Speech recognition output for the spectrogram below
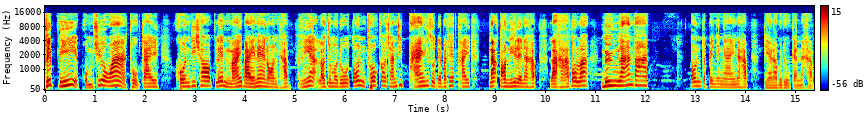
คลิปนี้ผมเชื่อว่าถูกใจคนที่ชอบเล่นไม้ใบแน่นอนครับ วันนี้เราจะมาดูต้นโชคเก้าชั้นที่แพงที่สุดในประเทศไทย ณตอนนี้เลยนะครับ ราคาต้นละ 1 ล้านบาท ต้นจะเป็นยังไงนะครับ เดี๋ยวเราไปดูกันนะครับ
